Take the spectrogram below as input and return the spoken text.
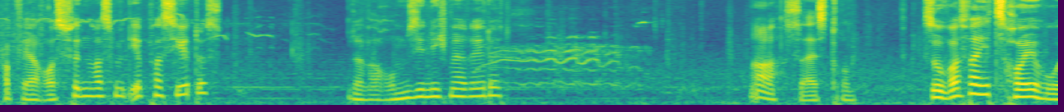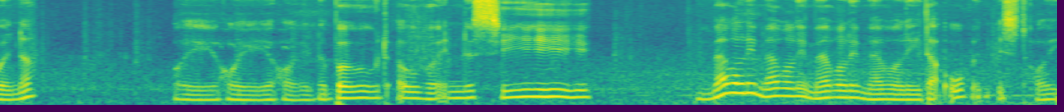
Ob wir herausfinden, was mit ihr passiert ist? Oder warum sie nicht mehr redet? Ah, sei es drum. So, was war jetzt Heu holen, ne? Hoi, hoi, hoi, the boat over in the sea. Merrily, merrily, merrily, merrily. Da oben ist Heu.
